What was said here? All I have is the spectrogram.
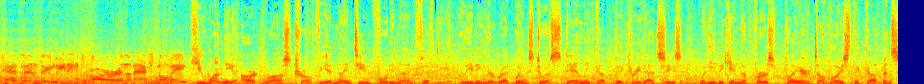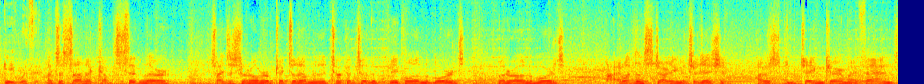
Ted Lindsay, leading scorer in the National League. He won the Art Ross Trophy in 1949-50, leading the Red Wings to a Stanley Cup victory that season, when he became the first player to hoist the cup and skate with it. I just saw the cup sitting there, so I just went over and picked it up, and I took it to the people on the boards, went around the boards, I wasn't starting a tradition. I was taking care of my fans.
